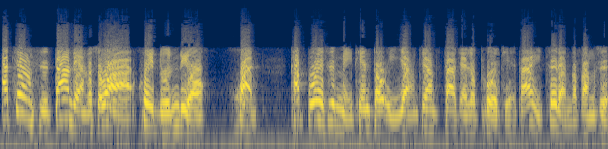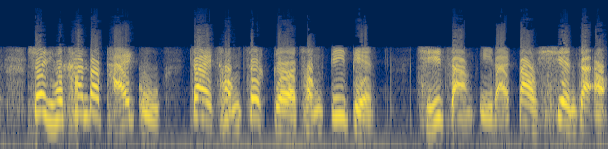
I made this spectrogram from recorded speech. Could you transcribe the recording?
啊，这样子当然两个手法会轮流换，它不会是每天都一样，这样子大家就破解。当然以这两个方式，所以你会看到台股在从这个从低点起涨以来到现在哦。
